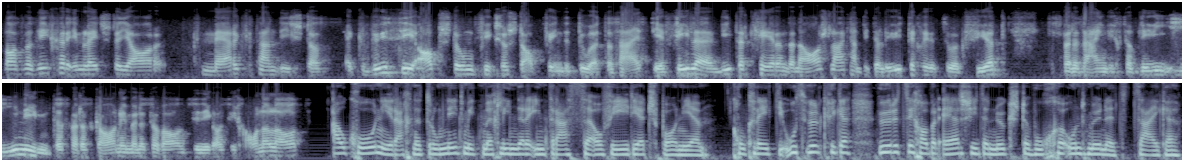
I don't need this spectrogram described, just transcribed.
Was wir sicher im letzten Jahr gemerkt haben, ist, dass eine gewisse Abstumpfung schon stattfinden tut. Das heißt, die vielen wiederkehrenden Anschläge haben bei den Leuten dazu geführt, dass man das eigentlich so ein bisschen hinnimmt, dass man das gar nicht mehr so wahnsinnig an sich anlässt. Auch Koni rechnet darum nicht mit einem kleineren Interesse an Ferien in Spanien. Konkrete Auswirkungen würden sich aber erst in den nächsten Wochen und Monaten zeigen.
